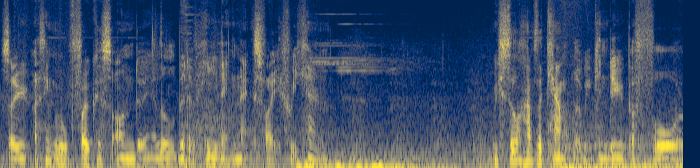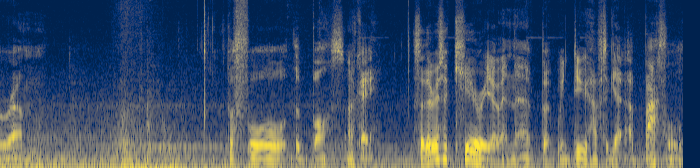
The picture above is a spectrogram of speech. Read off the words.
So I think we'll focus on doing a little bit of healing next fight if we can. We still have the camp that we can do before um, before the boss. Okay, so there is a curio in there, but we do have to get a battle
